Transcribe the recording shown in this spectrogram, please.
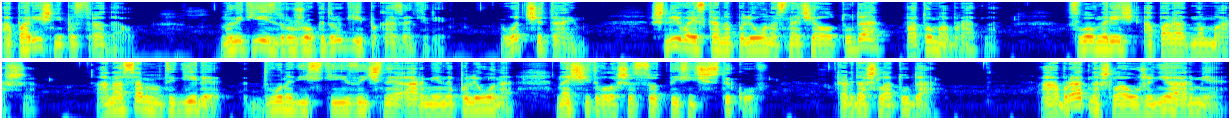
а Париж не пострадал. Но ведь есть, дружок, и другие показатели. Вот читаем. Шли войска Наполеона сначала туда, потом обратно. Словно речь о парадном марше. А на самом-то деле двунадесятиязычная армия Наполеона насчитывала 600 тысяч штыков, когда шла туда. А обратно шла уже не армия,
